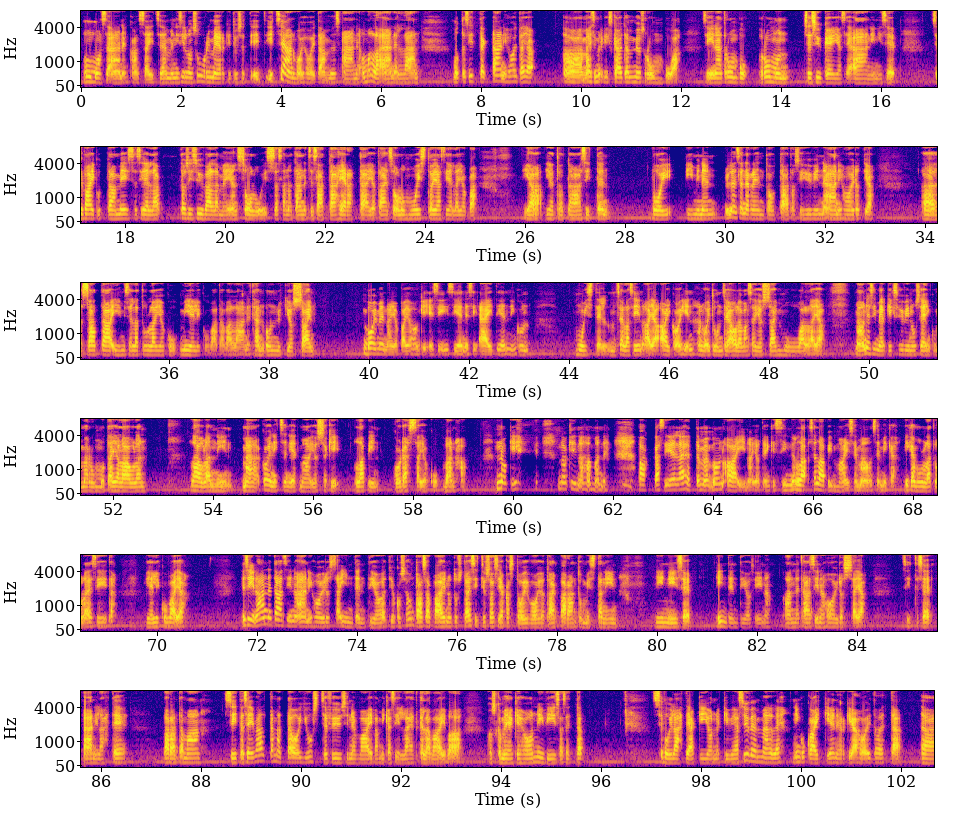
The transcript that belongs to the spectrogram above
muun muassa äänen kanssa itseämme, niin sillä on suuri merkitys, että itseään voi hoitaa myös ääne, omalla äänellään. Mutta sitten äänihoitaja, ää, mä esimerkiksi käytän myös rumpua siinä, että rumpu, rummun se syke ja se ääni, niin se, se vaikuttaa meissä siellä tosi syvällä meidän soluissa. Sanotaan, että se saattaa herättää jotain solumuistoja siellä jopa. Ja, ja tota, sitten voi ihminen, yleensä ne rentouttaa tosi hyvin ne äänihoidot ja ää, saattaa ihmisellä tulla joku mielikuva tavallaan, että hän on nyt jossain, voi mennä jopa johonkin esi-isien, esi-äitien niin kuin muistel, sellaisiin aikoihin. Hän voi tuntea olevansa jossain muualla ja mä oon esimerkiksi hyvin usein, kun mä rummutan ja laulan, laulan niin mä koen itseni, että mä oon jossakin Lapin kodassa joku vanha Noki, Nokin akka siellä, että mä, mä oon aina jotenkin sinne, la, se Lapin maisema on se, mikä, mikä mulla tulee siitä mielikuva ja ja siinä annetaan siinä äänihoidossa intentio, että joko se on tasapainotus tai sitten jos asiakas toivoo jotain parantumista, niin, niin, niin se intentio siinä annetaan siinä hoidossa ja sitten se ääni lähtee parantamaan siitä. Se ei välttämättä ole just se fyysinen vaiva, mikä sillä hetkellä vaivaa, koska meidän keho on niin viisas, että se voi lähteäkin jonnekin vielä syvemmälle, niin kuin kaikki energiahoito, että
